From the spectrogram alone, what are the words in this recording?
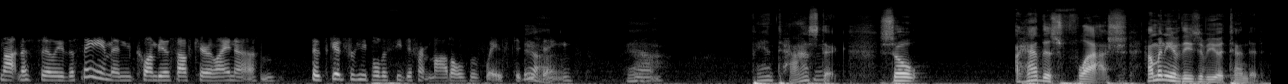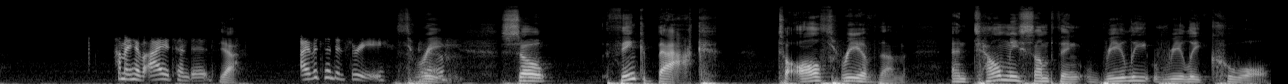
not necessarily the same in Columbia, South Carolina. So it's good for people to see different models of ways to do Yeah. things. Yeah. Yeah. Fantastic. So I had this flash. How many of these have you attended? How many have I attended? Yeah. I've attended three. Three. So- So think back to all three of them and tell me something really, really cool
